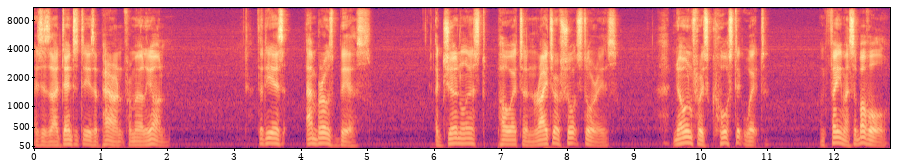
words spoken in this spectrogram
as his identity is apparent from early on, that he is Ambrose Bierce, a journalist, poet, and writer of short stories, known for his caustic wit, and famous above all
